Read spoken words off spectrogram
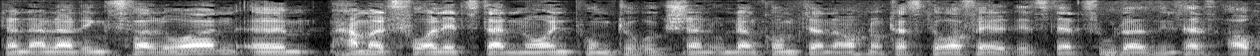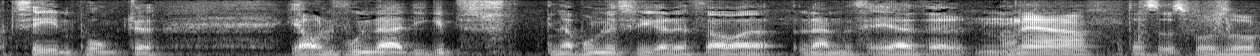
dann allerdings verloren, ähm, haben als Vorletzter neun Punkte Rückstand und dann kommt dann auch noch das Torverhältnis dazu, da sind das auch zehn Punkte. Ja, und Wunder, die gibt es in der Bundesliga des Sauerlandes eher selten. Ne? Ja, das ist wohl so.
